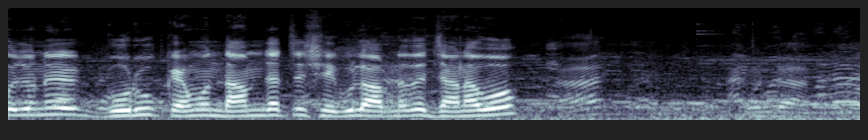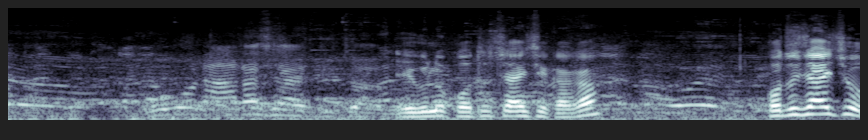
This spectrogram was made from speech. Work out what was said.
ওজনের গরু কেমন দাম যাচ্ছে সেগুলো আপনাদের জানাব। এগুলো কত চাইছে কাকা? কত চাইছো?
